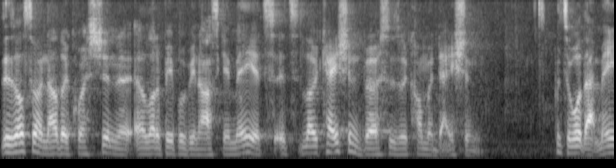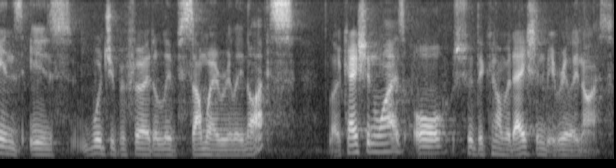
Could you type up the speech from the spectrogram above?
there's also another question that a lot of people have been asking me. It's, it's location versus accommodation. And so what that means is, would you prefer to live somewhere really nice, location-wise, or should the accommodation be really nice?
